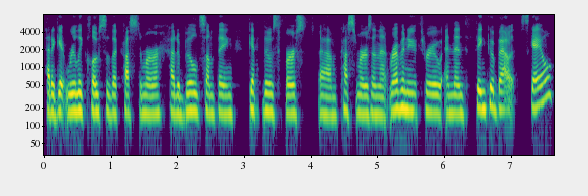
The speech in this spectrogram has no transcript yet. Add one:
how to get really close to the customer, how to build something, get those first um, customers and that revenue through, and then think about scale.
